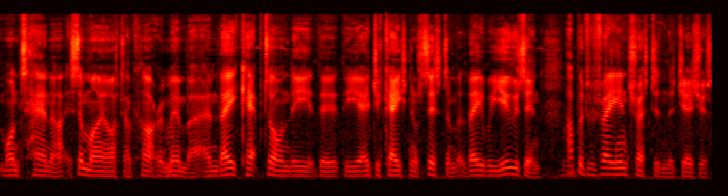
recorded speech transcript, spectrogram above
Montana. It's in my art. I Mm-hmm. can't remember. And they kept on the, the, the educational system that they were using. Hubbard was very interested in the Jesuits,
